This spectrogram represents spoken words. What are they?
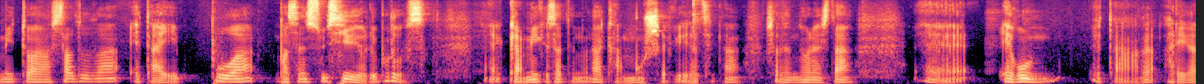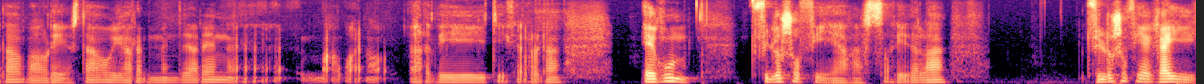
mitoa azaldu da eta aipua bazen suizidio hori buruz. E, kamik esaten duena, kamusek idatzita esaten duen ez da, e, egun eta ari gara, ba hori, ez da, hori mendearen, e, ba, bueno, erditik errora, egun filosofia ari dela, filosofia gai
